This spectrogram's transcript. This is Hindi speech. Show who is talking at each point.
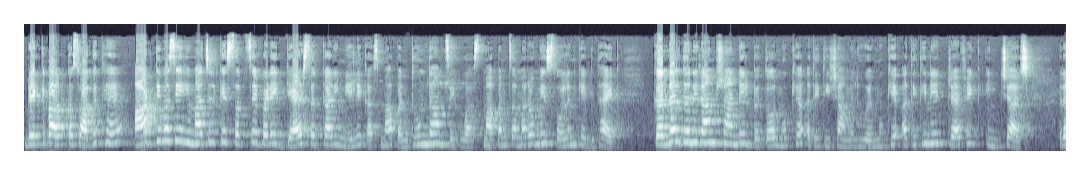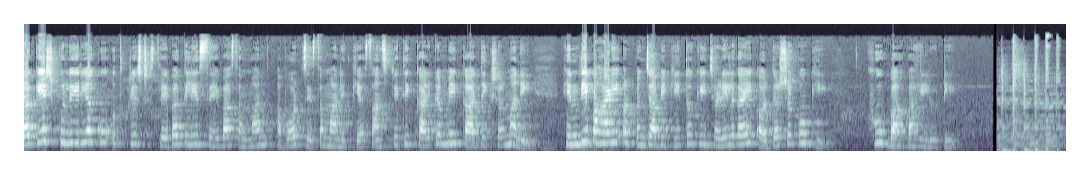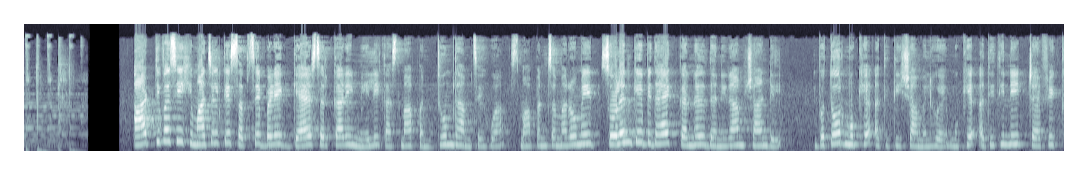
Speaker 1: ब्रेक के बाद आपका स्वागत है। आठ दिवसीय हिमाचल के सबसे बड़े गैर सरकारी मेले का समापन धूमधाम से हुआ। समापन समारोह में सोलन के विधायक कर्नल धनीराम शांडिल बतौर मुख्य अतिथि शामिल हुए। मुख्य अतिथि ने ट्रैफ़िक इंचार्ज राकेश कुलेरिया को उत्कृष्ट सेवा के लिए सेवा सम्मान अवार्ड से सम्मानित किया। सांस्कृतिक कार्यक्रम में कार्तिक शर्मा ने हिंदी, पहाड़ी और पंजाबी गीतों की झड़ी लगाई और दर्शकों की खूब वाहवाही लूटी। आठ दिवसीय हिमाचल के सबसे बड़े गैर सरकारी मेले का समापन धूमधाम से हुआ। समापन समारोह में सोलन के विधायक कर्नल धनीराम शांडिल, बतौर मुख्य अतिथि शामिल हुए। मुख्य अतिथि ने ट्रैफ़िक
